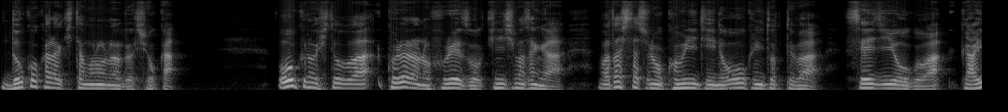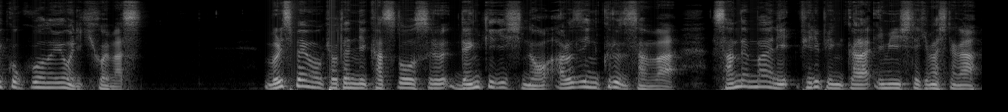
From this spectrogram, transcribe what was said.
どこから来たものなのでしょうか多くの人はこれらのフレーズを気にしませんが、私たちのコミュニティの多くにとっては政治用語は外国語のように聞こえます。ブリスベンを拠点に活動する電気技師のアルジン・クルーズさんは3年前にフィリピンから移民してきましたが、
